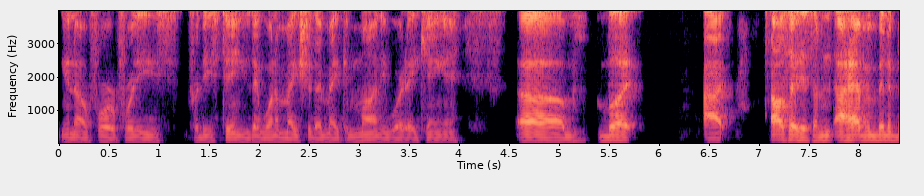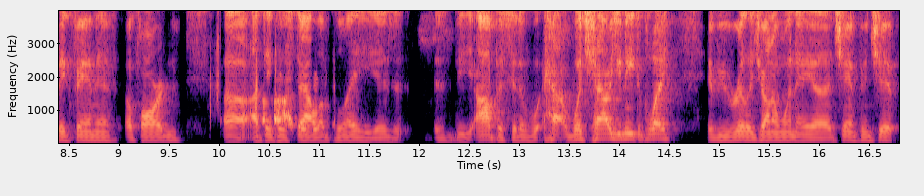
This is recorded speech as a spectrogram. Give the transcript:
You know, for for these for these teams, they want to make sure they're making money where they can. Um, but I I'll say this: I'm, I haven't been a big fan of, of Harden. Uh, I think his style of play is is the opposite of how, which how you need to play if you're really trying to win a uh, championship.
